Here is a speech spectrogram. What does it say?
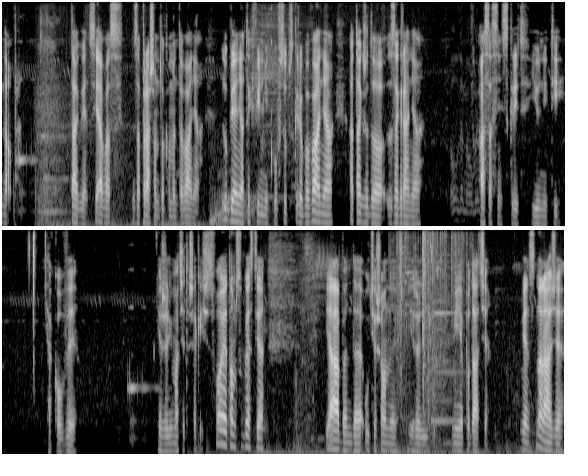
Dobra. Tak więc ja Was zapraszam do komentowania, lubienia tych filmików, subskrybowania, a także do zagrania w Assassin's Creed Unity jako Wy. Jeżeli macie też jakieś swoje tam sugestie, ja będę ucieszony, jeżeli mi je podacie. Więc na razie,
